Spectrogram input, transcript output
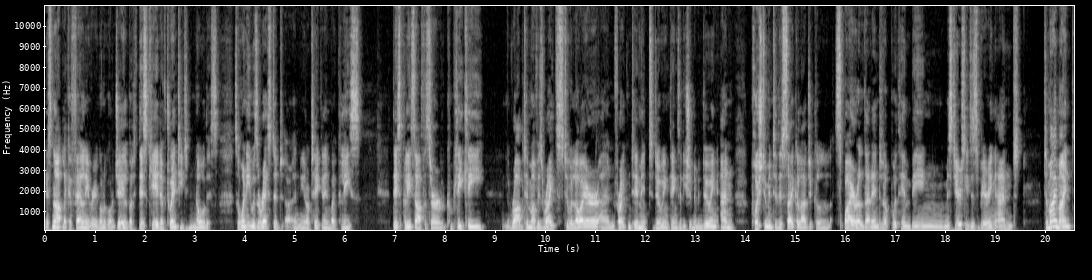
It's not like a felony where you're going to go to jail. But this kid of twenty didn't know this. So when he was arrested uh, and you know taken in by police, this police officer completely robbed him of his rights to a lawyer and frightened him Yeah. into doing things that he shouldn't have been doing and pushed him into this psychological spiral that ended up with him being mysteriously disappearing and to my mind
